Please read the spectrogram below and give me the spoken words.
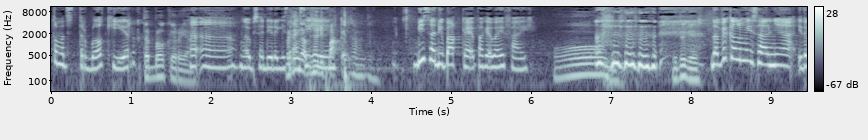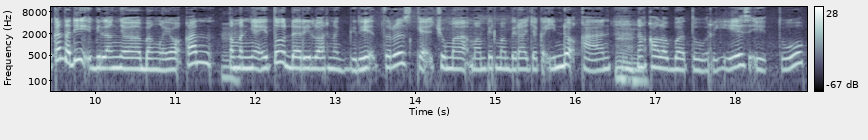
otomatis terblokir. Terblokir ya. Heeh, nggak bisa Berarti nggak bisa diregistrasiin. dipakai sama itu. Bisa dipakai pakai WiFi. Oh, itu guys. Tapi kalau misalnya itu kan tadi bilangnya Bang Leo kan temennya itu dari luar negeri terus kayak cuma mampir-mampir aja ke Indo kan. Nah, kalau buat turis itu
